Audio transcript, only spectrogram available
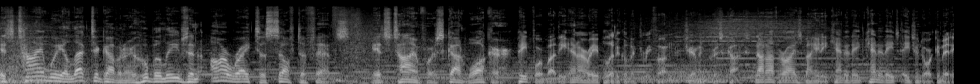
It's time we elect a governor who believes in our right to self defense. It's time for Scott Walker. Paid for by the NRA Political Victory Fund. Chairman Chris Cox. Not authorized by any candidate, candidate's agent, or committee.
